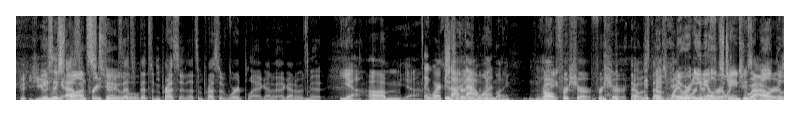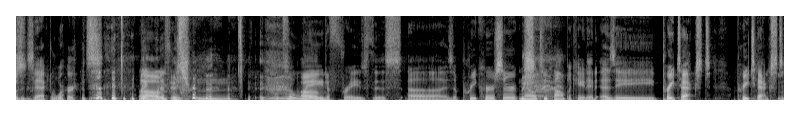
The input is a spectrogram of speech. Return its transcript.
using in response as a pretext. to That's that's impressive. That's impressive wordplay. I gotta I gotta admit. yeah um yeah They workshop Israel- that the big one. money Oh, for sure, for sure. That was that was whiteboarded there were email for exchanges like two about hours. those exact words. like, Um, what if we, it's- mm, what's a way to phrase this uh, as a precursor? No, too complicated. As a pretext. Pretext.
